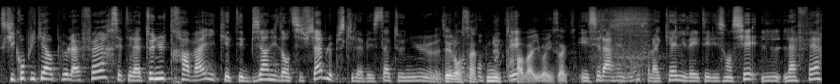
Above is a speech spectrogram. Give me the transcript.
ce qui compliquait un peu l'affaire, c'était la tenue de travail qui était bien identifiable, puisqu'il avait sa tenue. Dans sa tenue de travail, oui, exact. Et c'est la raison pour laquelle il a été licencié. L'affaire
